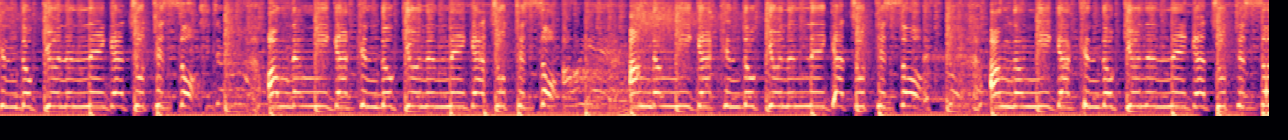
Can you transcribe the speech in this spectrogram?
큰 도쿄는 내가 좋댔어. 엉덩이가 큰 도쿄는 내가 큰 도쿄는 내가 좋댔어.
